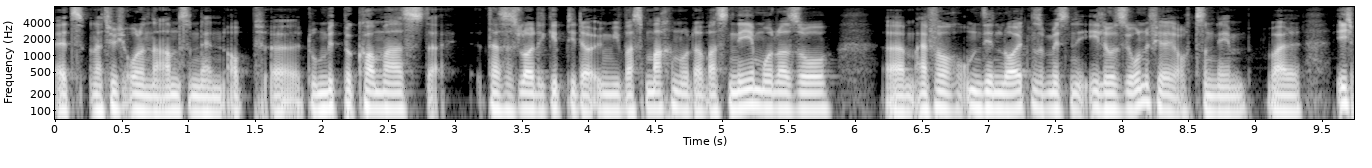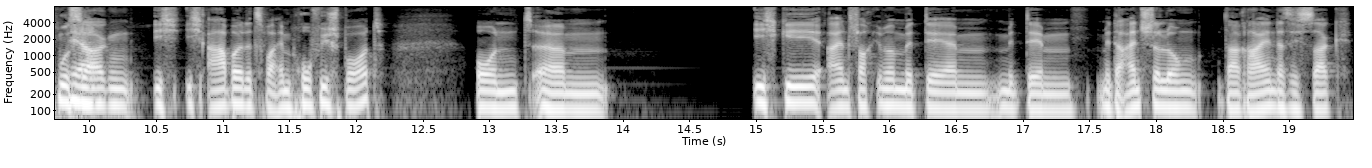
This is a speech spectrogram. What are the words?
jetzt natürlich ohne Namen zu nennen, ob äh, du mitbekommen hast, dass es Leute gibt, die da irgendwie was machen oder was nehmen oder so, ähm, einfach um den Leuten so ein bisschen Illusionen vielleicht auch zu nehmen, weil ich muss Ja. sagen, ich ich arbeite zwar im Profisport und ähm, ich gehe einfach immer mit dem, mit dem, mit der Einstellung da rein, dass ich sag,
